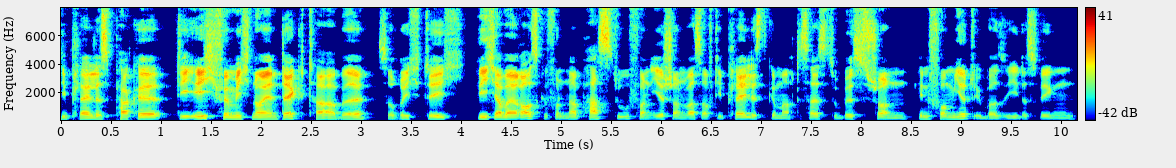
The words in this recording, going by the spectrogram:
die Playlist packe, die ich für mich neu entdeckt habe, so richtig. Wie ich aber herausgefunden habe, hast du von ihr schon was auf die Playlist gemacht. Das heißt, du bist schon informiert über sie. Deswegen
